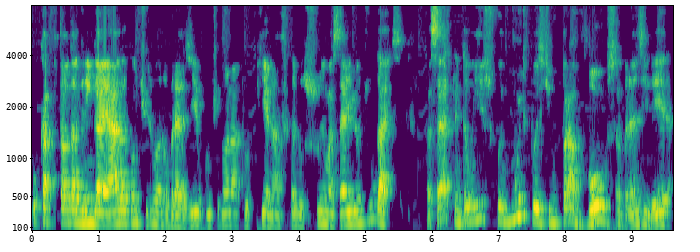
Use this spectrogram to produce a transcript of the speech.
o capital da gringaiada continua no Brasil, continua na Turquia, na África do Sul e uma série de outros lugares. Tá certo? Então isso foi muito positivo para a Bolsa brasileira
